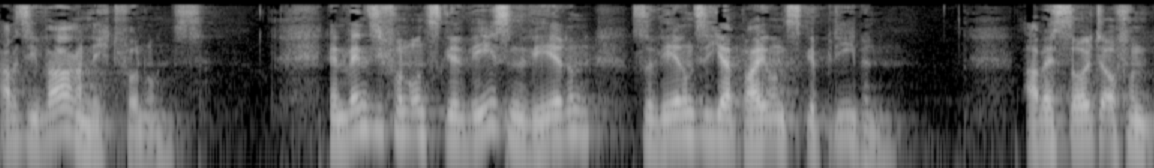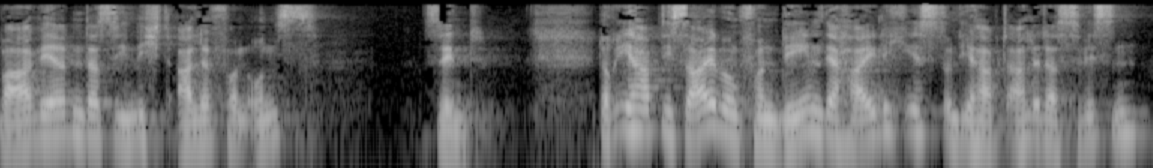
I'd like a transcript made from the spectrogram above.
aber sie waren nicht von uns. Denn wenn sie von uns gewesen wären, so wären sie ja bei uns geblieben. Aber es sollte offenbar werden, dass sie nicht alle von uns sind. Doch ihr habt die Salbung von dem, der heilig ist, und ihr habt alle das Wissen.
